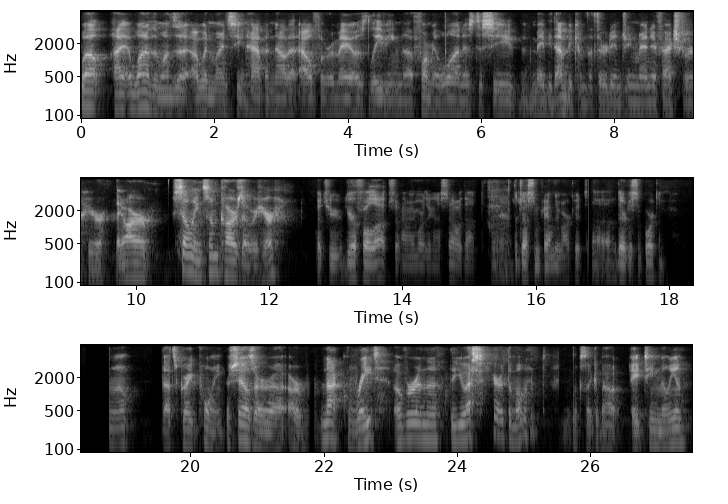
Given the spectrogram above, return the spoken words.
Well, I, one of the ones that I wouldn't mind seeing happen now that Alfa Romeo is leaving uh, Formula One is to see maybe them become the third engine manufacturer here. They are selling some cars over here but you you're full up. So how many more are they going to sell without uh, the Justin family market uh, there to support them? Well, that's a great point. Their sales are uh, are not great over in the the U.S. here at the moment. Looks like about 18 million,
